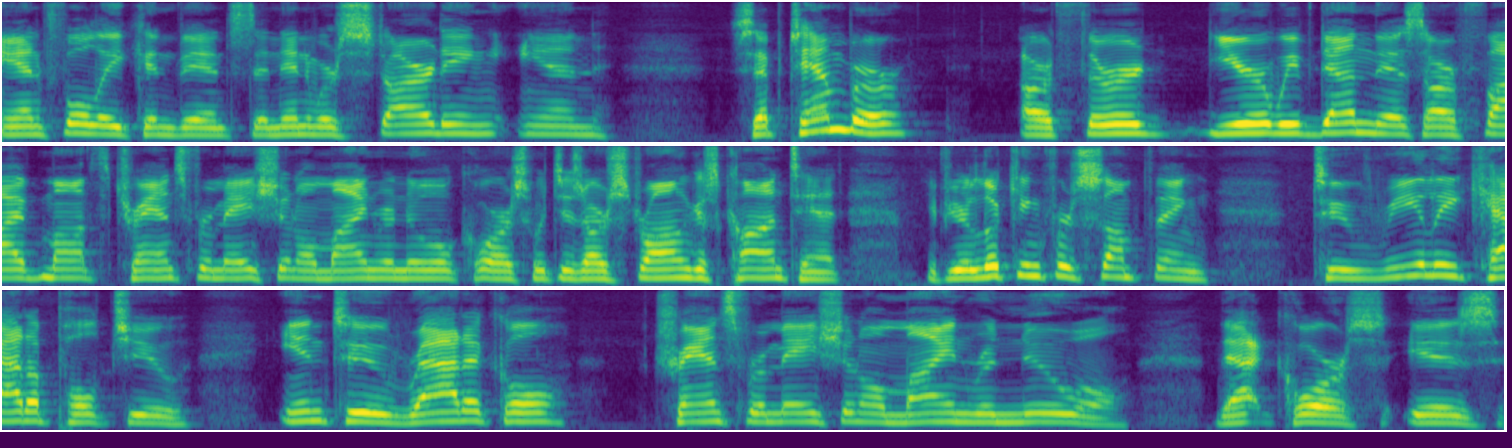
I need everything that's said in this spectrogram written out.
and fully convinced. And then we're starting in September, our third year we've done this, our five month transformational mind renewal course, which is our strongest content. If you're looking for something to really catapult you into radical, transformational mind renewal, that course is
